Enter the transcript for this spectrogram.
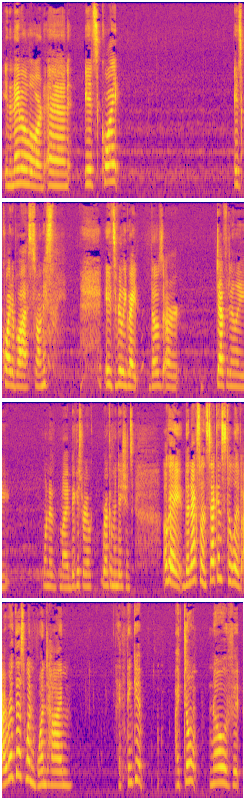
in the name of the Lord, and it's quite it's quite a blast, honestly. It's really great. Those are definitely one of my biggest re- recommendations. Okay, the next one, Seconds to Live. I read this one one time. I think it, I don't know if it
